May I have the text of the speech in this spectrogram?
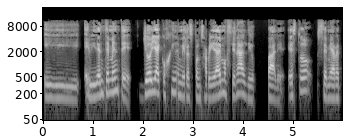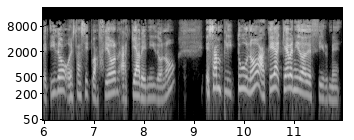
y evidentemente yo ya he cogido mi responsabilidad emocional, digo, vale, esto se me ha repetido o esta situación, ¿a qué ha venido, no? Esa amplitud, ¿no? ¿A qué, qué ha venido a decirme?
